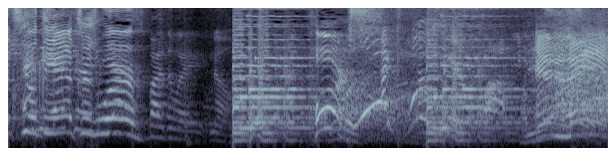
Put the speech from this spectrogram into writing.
Let's see what the answers were. Yes, by the way, no. Horse and man.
